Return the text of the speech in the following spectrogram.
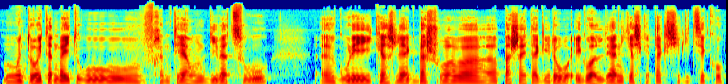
momentu horretan baitugu frentea handi batzu, uh, gure ikasleak basua uh, pasa eta gero egoaldean ikasketak segitzeko.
